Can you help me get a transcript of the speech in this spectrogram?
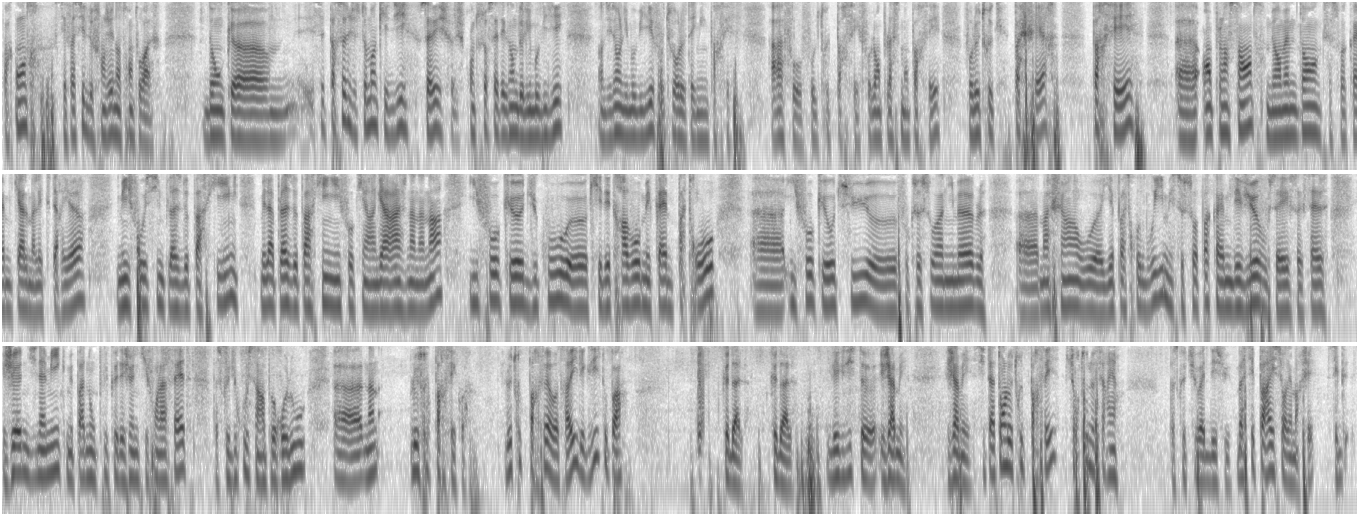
Par contre, c'est facile de changer notre entourage. Donc euh, cette personne justement qui dit, vous savez, je, je prends toujours cet exemple de l'immobilier en disant l'immobilier, faut toujours le timing parfait. Ah, faut, faut le truc parfait, faut l'emplacement parfait, faut le truc pas cher, parfait, euh, en plein centre, mais en même temps que ça soit quand même calme à l'extérieur. Mais il faut aussi une place de parking. Mais la place de parking, il faut qu'il y ait un garage, nanana. Il faut que du coup euh, qu'il y ait des travaux, mais quand même pas trop. Euh, il faut que au-dessus, euh, faut que ce soit un immeuble, euh, machin, où euh, il y ait pas trop de bruit, mais ce soit pas quand même des vieux, vous savez, c'est jeunes, dynamiques, mais pas non plus que des jeunes qui font la fête, parce que du coup c'est un peu relou. le truc parfait quoi. Le truc parfait, à votre avis, il existe ou pas? Que dalle, que dalle. Il existe jamais, jamais. Si t'attends le truc parfait, surtout ne fais rien. Parce que tu vas être déçu. Bah c'est pareil sur les marchés.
